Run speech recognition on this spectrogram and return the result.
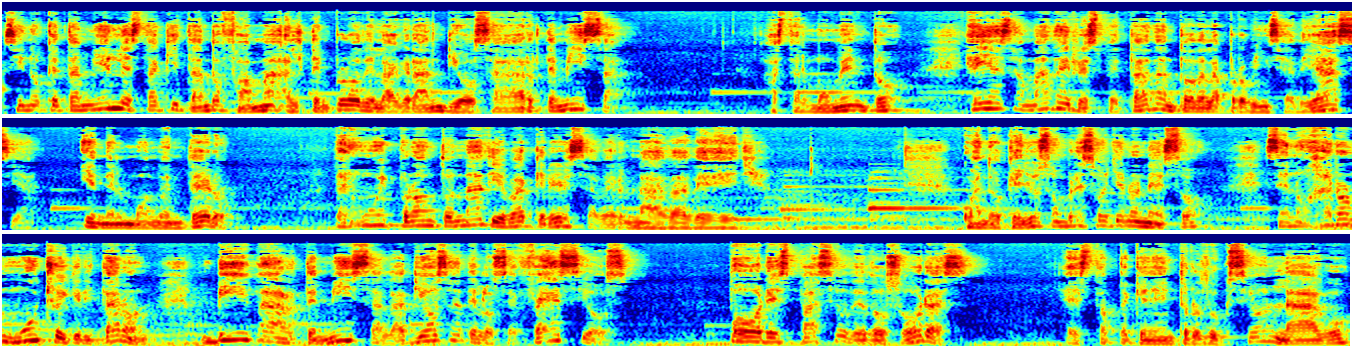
sino que también le está quitando fama al templo de la gran diosa Artemisa. Hasta el momento, ella es amada y respetada en toda la provincia de Asia y en el mundo entero, pero muy pronto nadie va a querer saber nada de ella. Cuando aquellos hombres oyeron eso, se enojaron mucho y gritaron, ¡Viva Artemisa, la diosa de los Efesios! por espacio de dos horas. Esta pequeña introducción la hago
